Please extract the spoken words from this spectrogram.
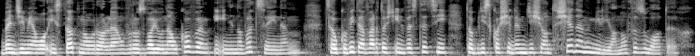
Będzie miało istotną rolę w rozwoju naukowym i innowacyjnym. Całkowita wartość inwestycji to blisko 77 milionów złotych.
